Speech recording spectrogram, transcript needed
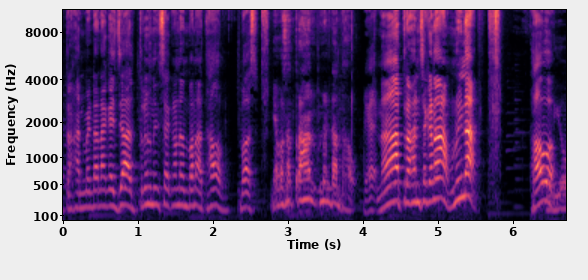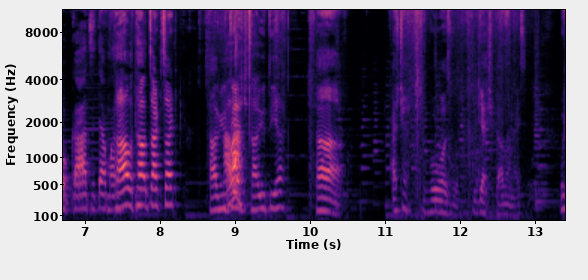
त्रहन मिनटन गई जा त्रिहन सेकंडन बना था बस। मैं बस त्रहन मिनटन ना त्रहन सेकंड ना यो मर चट चट। थाव हाला? युतिया थाव युतिया हाँ। अच्छा क्या है वो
